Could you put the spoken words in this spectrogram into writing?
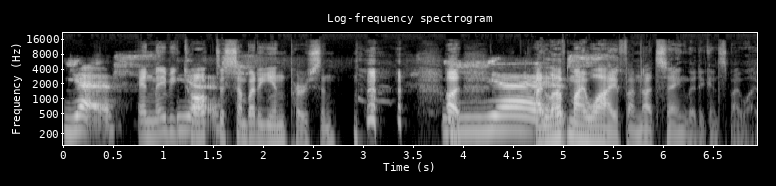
yes. And maybe talk to somebody in person. Uh, yes. I love my wife. I'm not saying that against my wife.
